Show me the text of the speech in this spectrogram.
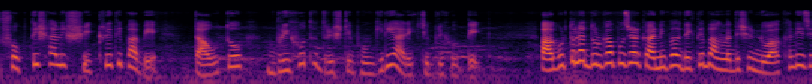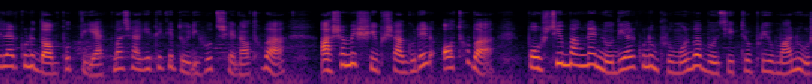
শক্তিশালী স্বীকৃতি পাবে, তাও তো বৃহৎ দৃষ্টিভঙ্গিরই আরেকটি বৃহৎ দিক। আগরতলা দুর্গাপূজার কার্নিভাল দেখতে বাংলাদেশের নোয়াখালী জেলার কোনো দম্পতি এক মাস আগে থেকে তৈরি হচ্ছেন অথবা আসামের শিবসাগরের অথবা পশ্চিমবাংলার নদিয়ার কোনো ভ্রমণ বা বৈচিত্র্যপ্রিয় মানুষ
